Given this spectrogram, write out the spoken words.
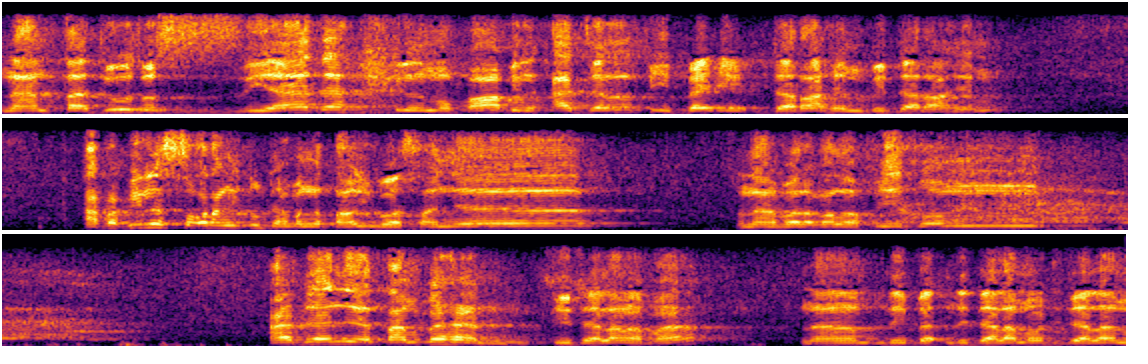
Na'am tajuzu ziyadah fil muqabil ajal fi bai' darahim bidarahim. Apabila seorang itu sudah mengetahui bahwasanya Nah barakallahu fikum adanya tambahan di dalam apa? Di, dalam di dalam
